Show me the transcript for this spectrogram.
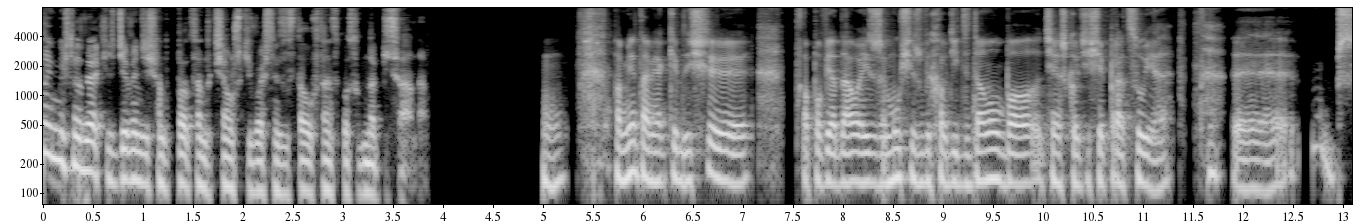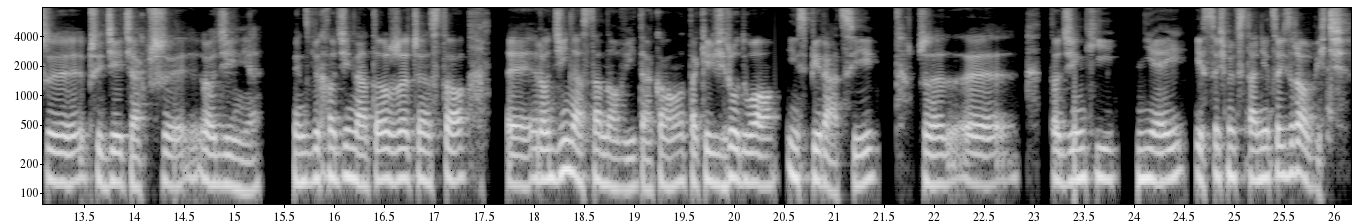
No i myślę, że jakieś 90% książki właśnie zostało w ten sposób napisane. Mhm. Pamiętam, jak kiedyś y, opowiadałeś, że musisz wychodzić z domu, bo ciężko ci się pracuje y, przy, przy dzieciach, przy rodzinie. Więc wychodzi na to, że często y, rodzina stanowi taką, takie źródło inspiracji, że to dzięki niej jesteśmy w stanie coś zrobić.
